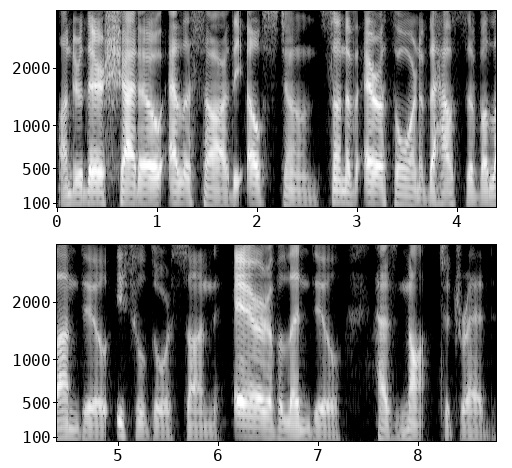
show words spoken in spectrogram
Under their shadow, Elessar the Elfstone, son of Arathorn of the house of Valandil, Isildur's son, heir of Elendil, has naught to dread.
